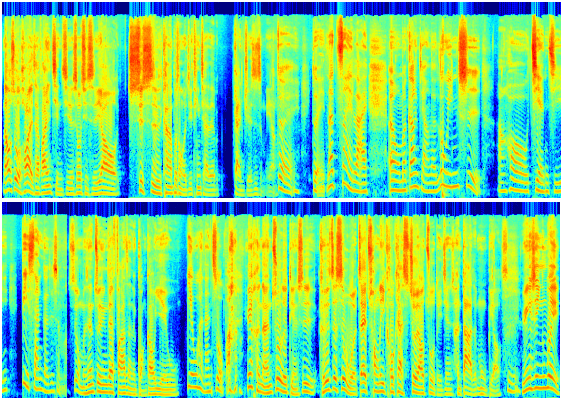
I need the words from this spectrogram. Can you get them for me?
然后所以我后来才发现，剪辑的时候其实要试试看看不同耳机听起来的感觉是怎么样。对对，那再来，呃，我们刚讲了录音室，然后剪辑，第三个是什么？是我们现在最近在发展的广告业务。业务很难做吧？因为很难做的点是，可是这是我在创立 CoCast 就要做的一件很大的目标。是，原因是因为。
